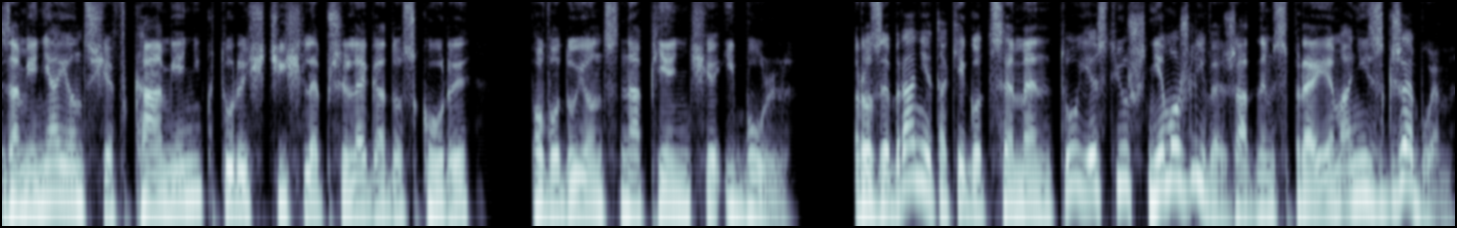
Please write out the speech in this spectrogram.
zamieniając się w kamień, który ściśle przylega do skóry, powodując napięcie i ból. Rozebranie takiego cementu jest już niemożliwe żadnym sprayem ani zgrzebłem.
